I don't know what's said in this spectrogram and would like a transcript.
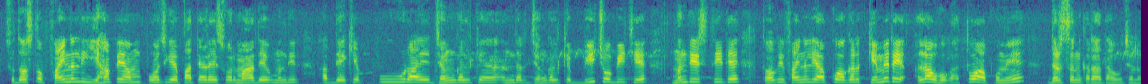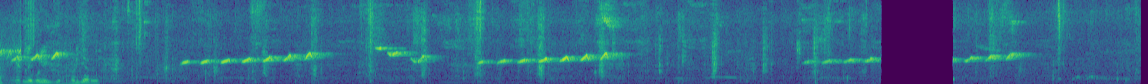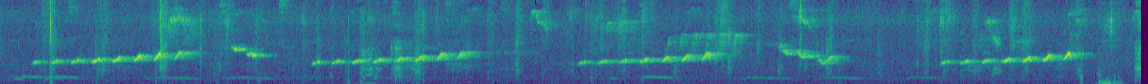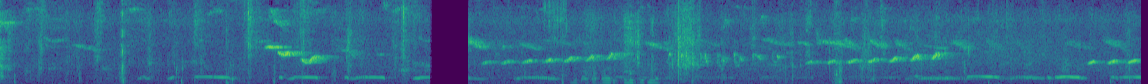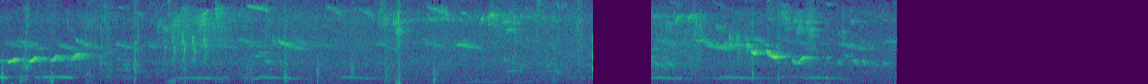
सो दोस्तों फाइनली यहाँ पे हम पहुँच गए पातेड़ेश्वर महादेव मंदिर। आप देखिए, पूरा ये जंगल के अंदर, जंगल के बीचों बीच ये मंदिर स्थित है। तो अभी फाइनली आपको अगर कैमरे अलाउ होगा तो आपको मैं दर्शन कराता हूँ। चलो।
